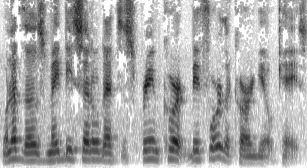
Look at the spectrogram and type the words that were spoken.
One of those may be settled at the Supreme Court before the Cargill case.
